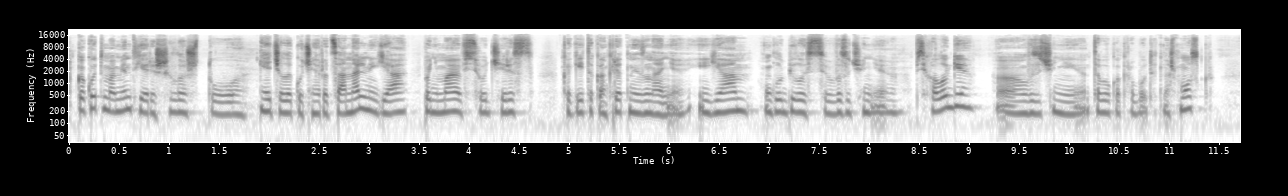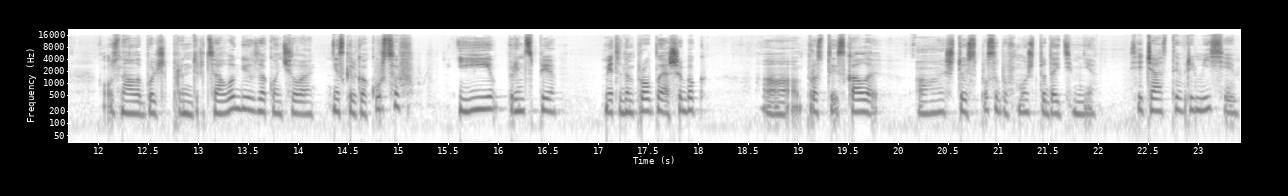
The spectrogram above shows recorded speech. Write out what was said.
В какой-то момент я решила, что я человек очень рациональный, я понимаю все через какие-то конкретные знания. И я углубилась в изучение психологии, в изучение того, как работает наш мозг, узнала больше про нутрициологию, закончила несколько курсов и, в принципе, методом проб и ошибок а, просто искала, а, что из способов может подойти мне. Сейчас ты в ремиссии?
